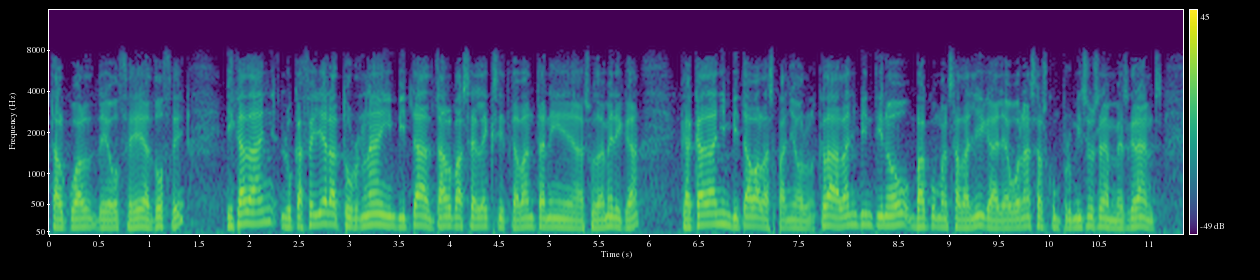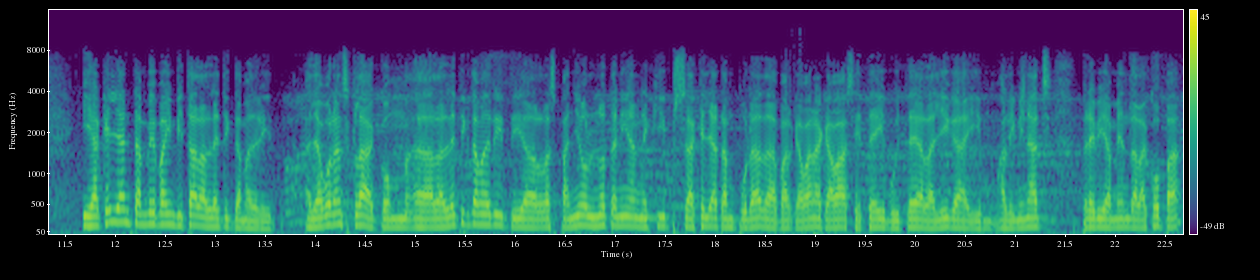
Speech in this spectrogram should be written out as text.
tal qual DOCE a 12, i cada any el que feia era tornar a invitar, tal va ser l'èxit que van tenir a Sud-amèrica, que cada any invitava l'Espanyol. Clar, l'any 29 va començar la Lliga, llavors els compromisos eren més grans. I aquell any també va invitar l'Atlètic de Madrid. Llavors, clar, com eh, l'Atlètic de Madrid i l'Espanyol no tenien equips aquella temporada perquè van acabar setè i vuitè a la Lliga i eliminats prèviament de la Copa,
